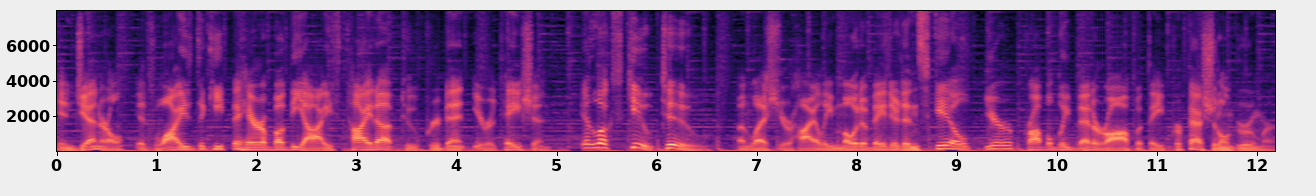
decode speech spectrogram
In general, it's wise to keep the hair above the eyes tied up to prevent irritation. It looks cute too. Unless you're highly motivated and skilled, you're probably better off with a professional groomer.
